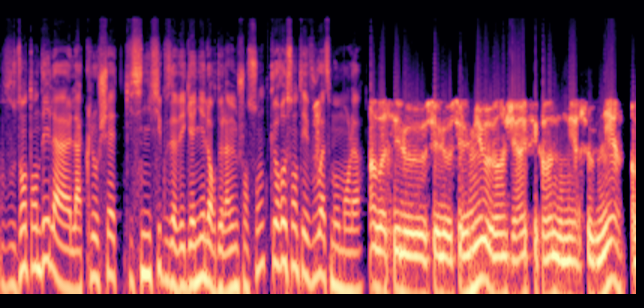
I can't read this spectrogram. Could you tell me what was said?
vous entendez la, la clochette qui signifie que vous avez gagné lors de la même chanson, que ressentez-vous à ce moment-là? Ah bah c'est le c'est le le mieux hein. je dirais que c'est quand même mon meilleur souvenir bah,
